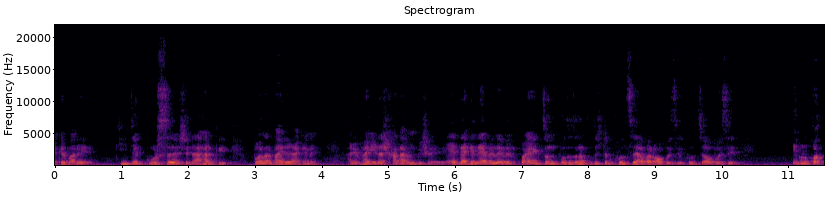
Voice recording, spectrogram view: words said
একেবারে কি যে করছে সেটা আর কি বলার বাইরে রাখে নাই। আরে ভাই, এটা সাধারণ বিষয়। এই দেখেন অ্যাভেলেবেল কয়েকজন প্রযোজনা প্রতিষ্ঠান খুলছে, আবার অফ হয়েছে, খুলছে, অফ হয়েছে। এগুলো কত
